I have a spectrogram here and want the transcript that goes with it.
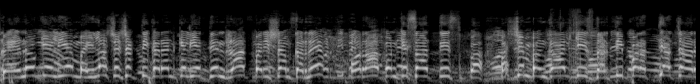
बहनों के लिए महिला सशक्तिकरण के लिए दिन रात परिश्रम कर रहे हैं। आप साथ इस पश्चिम बंगाल की इस धरती पर अत्याचार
